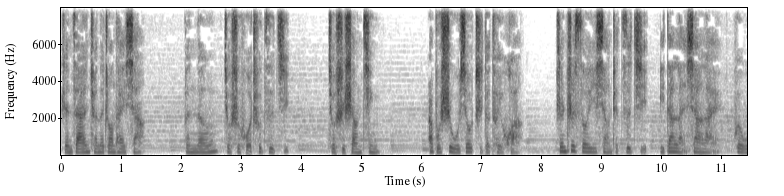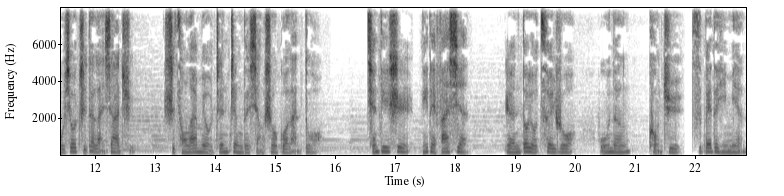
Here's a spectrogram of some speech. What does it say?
人在安全的状态下，本能就是活出自己，就是上进，而不是无休止的退化。人之所以想着自己一旦懒下来会无休止的懒下去，是从来没有真正的享受过懒惰。前提是你得发现，人都有脆弱、无能、恐惧、自卑的一面，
